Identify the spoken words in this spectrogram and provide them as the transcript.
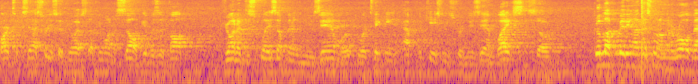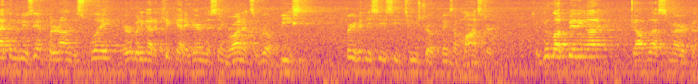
parts, accessories, so if you have stuff you want to sell, give us a call. If you want to display something in the museum, we're, we're taking applications for museum bikes. So good luck bidding on this one. I'm going to roll it back in the museum, put it on display. Everybody got a kick out of hearing this thing run. It's a real beast. 350cc two-stroke, thing's a monster. So good luck bidding on it. God bless America.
